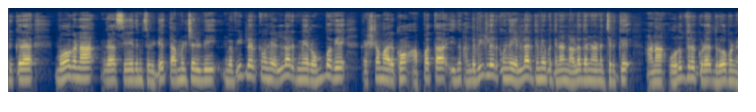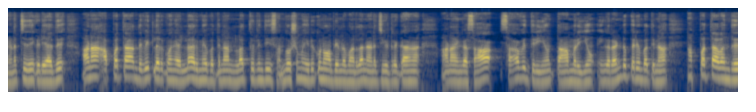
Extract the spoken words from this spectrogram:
இருக்கிற மோகனா இங்கே சேதுன்னு சொல்லிட்டு தமிழ்ச்செல்வி இங்கே வீட்டில் இருக்கவங்க எல்லாருக்குமே ரொம்பவே கஷ்டமாக இருக்கும். அப்பத்தா இது அந்த வீட்டில் இருக்கவங்க எல்லாருக்குமே பார்த்தீங்கன்னா நல்லதுன்னு நினச்சிருக்கு. ஆனால் ஒருத்தர் கூட துரோகம் நினச்சதே கிடையாது. ஆனால் அப்பத்தா அந்த வீட்டில் இருக்கவங்க எல்லாருமே பார்த்தீங்கன்னா நல்லா திருந்தி சந்தோஷமாக இருக்கணும் அப்படின்ற மாதிரி தான் நினச்சிக்கிட்டு இருக்காங்க. ஆனால் எங்கள் சா சாவித்திரியும் தாமரையும் இங்கே ரெண்டு பேரும் பார்த்தீங்கன்னா அப்பத்தா வந்து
